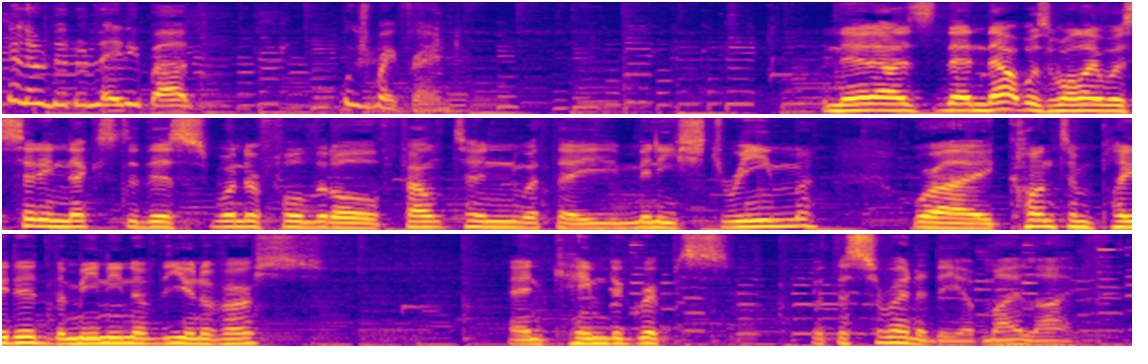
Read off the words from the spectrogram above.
Hello, little ladybug. Who's my friend? And then, then that was while I was sitting next to this wonderful little fountain with a mini stream where I contemplated the meaning of the universe and came to grips with the serenity of my life.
